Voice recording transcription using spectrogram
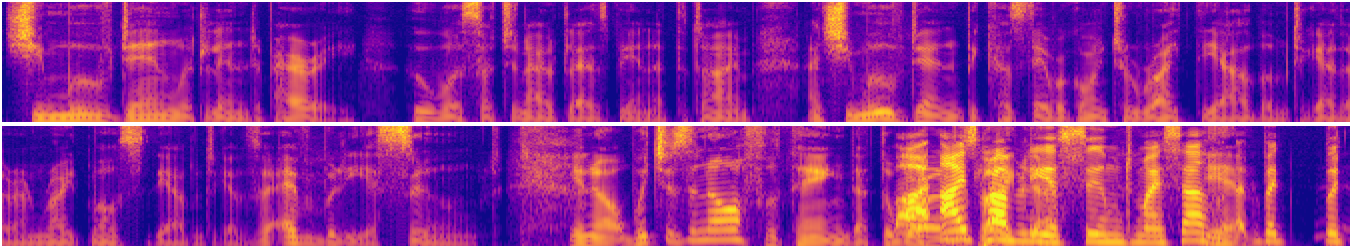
she moved in with Linda Perry, who was such an out lesbian at the time, and she moved in because they were going to write the album together and write most of the album together. So everybody assumed, you know, which is an awful thing that the world I, I probably like assumed myself, Yeah. but but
